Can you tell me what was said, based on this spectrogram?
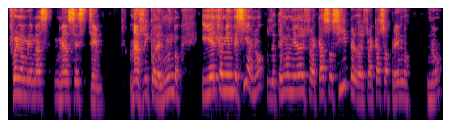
fue el hombre más, más, este, más rico del mundo. Y él también decía, ¿no? Pues le tengo miedo al fracaso, sí, pero del fracaso aprendo, ¿no?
